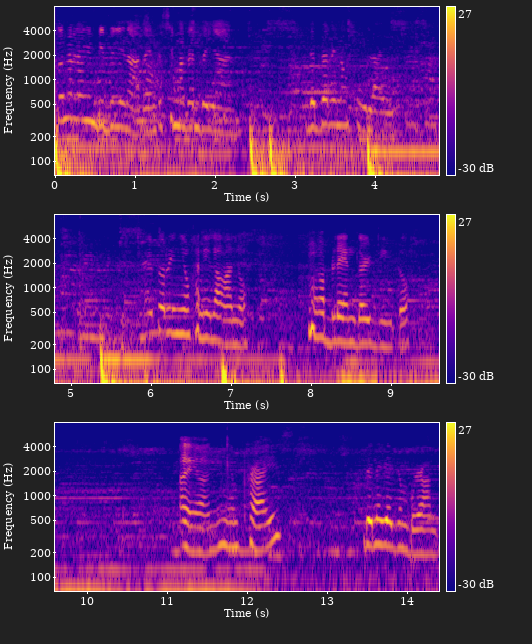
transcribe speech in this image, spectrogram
Ito na lang yung bibili natin kasi maganda yan. Ganda rin ang kulay. Ito rin yung kanilang ano, mga blender dito. Ayan, yung price. Then ayan yung brand.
